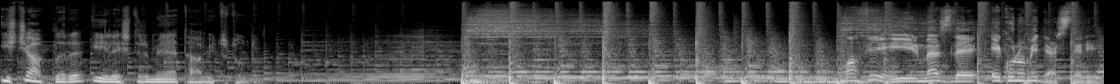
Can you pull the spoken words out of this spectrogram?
işçi hakları iyileştirmeye tabi tutuldu. Mahfiye İğilmez'le Ekonomi Dersleri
